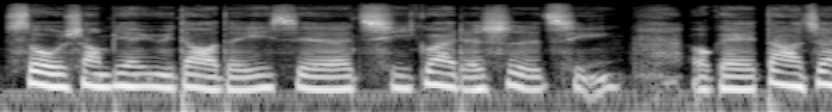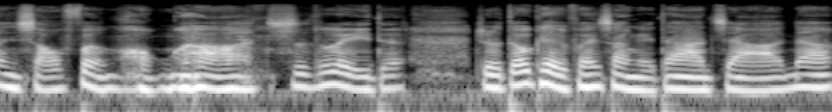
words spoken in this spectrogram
Soul 上边遇到的一些奇怪的事情。OK，大战小粉红啊 之类的，就都可以分享给大家。那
